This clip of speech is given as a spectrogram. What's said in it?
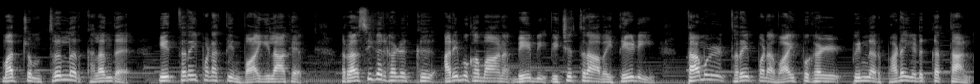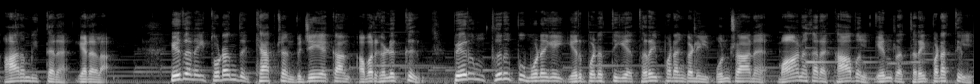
மற்றும் த்ரில்லர் கலந்த இத்திரைப்படத்தின் வாயிலாக ரசிகர்களுக்கு அறிமுகமான பேபி விசித்ராவை தேடி தமிழ் திரைப்பட வாய்ப்புகள் பின்னர் படையெடுக்கத்தான் ஆரம்பித்தன எனலாம். இதனைத் தொடர்ந்து கேப்டன் விஜயகாந்த் அவர்களுக்கு பெரும் திருப்பு முனையை ஏற்படுத்திய திரைப்படங்களில் ஒன்றான மாநகர காவல் என்ற திரைப்படத்தில்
